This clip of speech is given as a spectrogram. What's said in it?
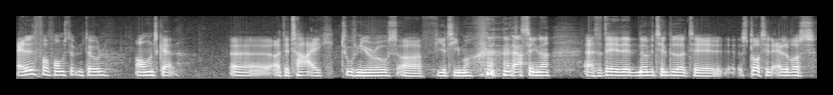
alle få formstøbt en støvle og en skal. Øh, og det tager ikke 1000 euros og fire timer Ja. senere. Altså det, det er noget, vi tilbyder til stort set alle vores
